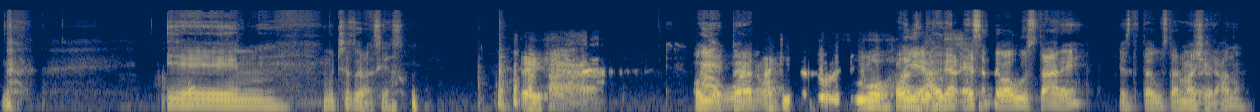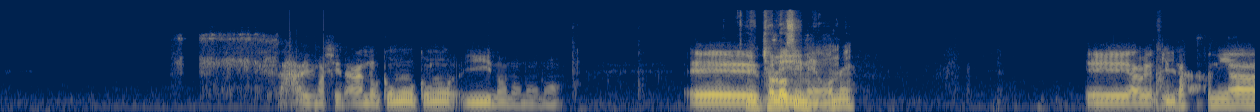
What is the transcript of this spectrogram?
Em, muchas gracias. Oye, Ah, bueno. aquí está tu recibo. Oye, Adiós. Adrián, ese te va a gustar, ¿eh? Este te va a gustar A Mascherano. Ay, Mascherano, ¿cómo, cómo? Y no, no, no, no. Eh, El Cholo sí, sí, Simeone. Eh, a ver, ¿quién más tenía?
